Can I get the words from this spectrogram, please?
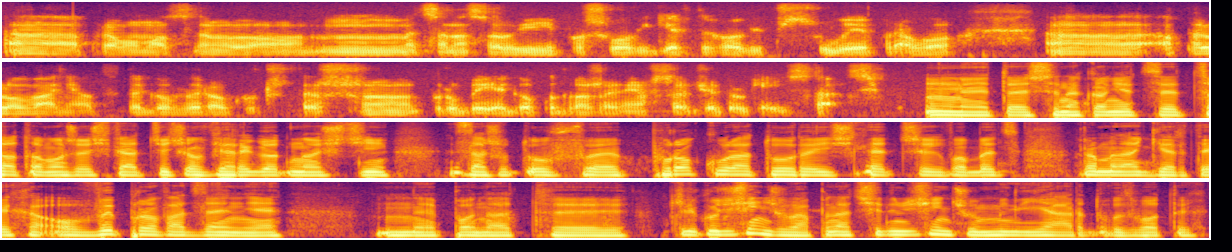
e, prawomocnym, bo mm, mecenasowi posłowi Giertychowi przysługuje prawo e, apelowania od tego wyroku, czy też e, próby jego podważenia w sądzie drugiej instancji. Mm, To jeszcze na koniec, co to może świadczyć o wiarygodności zarzutów prokuratury i śledczych wobec Romana Giertycha o wyprowadzenie mm, ponad kilkudziesięciu, a ponad 70 miliardów złotych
